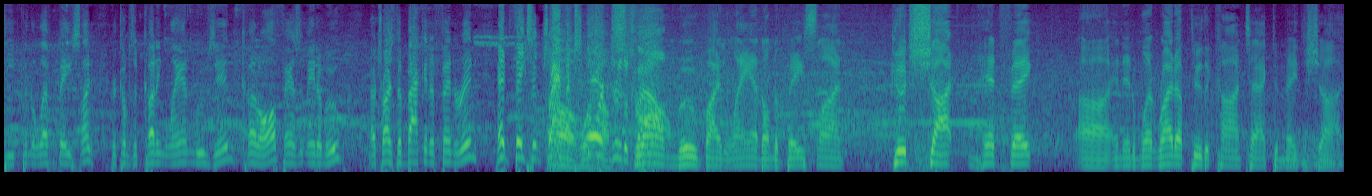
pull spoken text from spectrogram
deep in the left baseline. Here comes a cutting land, moves in, cut off, hasn't made a move. Now tries to back a defender in. Head fakes and traffic, oh, scored wow. through the Strong foul. move by Land on the baseline. Good shot and head fake, uh, and then went right up through the contact and made the shot.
